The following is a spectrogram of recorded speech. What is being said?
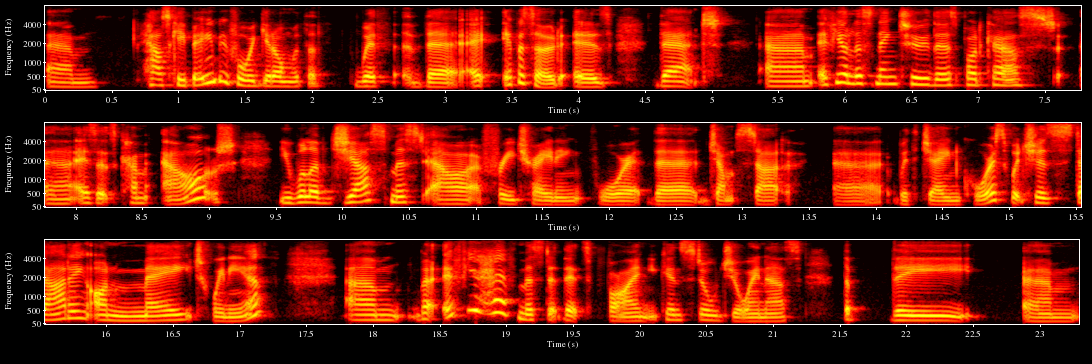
um, housekeeping before we get on with the with the episode is that um, if you're listening to this podcast uh, as it's come out, you will have just missed our free training for the Jumpstart uh, with Jane course, which is starting on May 20th. Um, but if you have missed it, that's fine. You can still join us. The the um,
